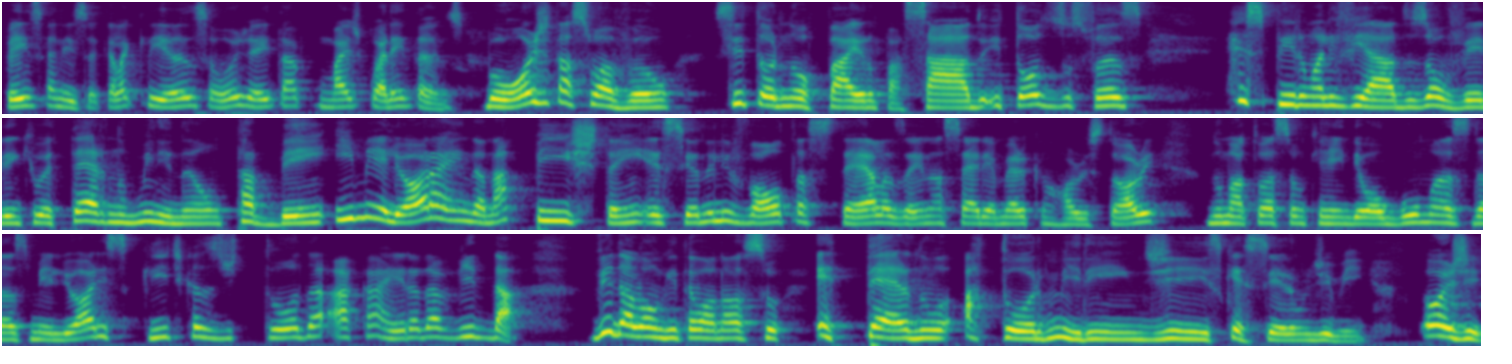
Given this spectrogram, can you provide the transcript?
Pensa nisso, aquela criança hoje aí tá com mais de 40 anos. Bom, hoje tá suavão, se tornou pai ano passado e todos os fãs respiram aliviados ao verem que o eterno meninão tá bem e melhor ainda na pista, hein? Esse ano ele volta às telas aí na série American Horror Story, numa atuação que rendeu algumas das melhores críticas de toda a carreira da vida. Vida longa, então, ao nosso eterno ator mirim de Esqueceram de Mim. Hoje,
